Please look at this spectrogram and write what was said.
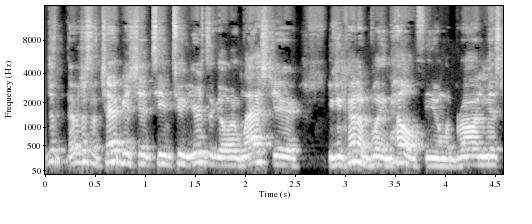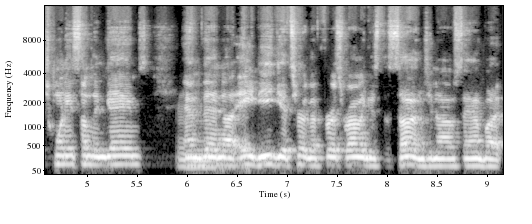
just they were just a championship team two years ago, and last year you can kind of blame health. You know, LeBron missed 20 something games, Mhm. and then uh, AD gets hurt in the first round against the Suns, you know what I'm saying? But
